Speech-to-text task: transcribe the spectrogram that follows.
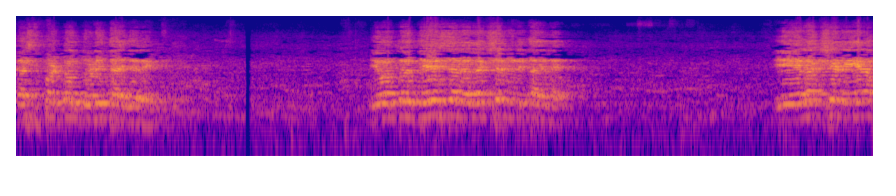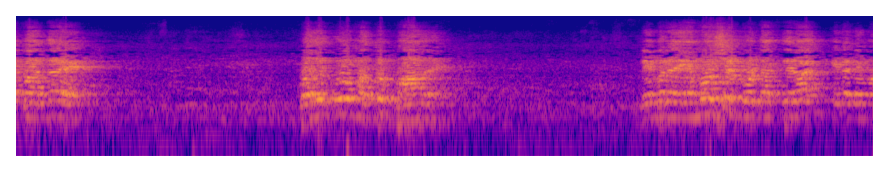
ಕಷ್ಟಪಟ್ಟು ದುಡಿತಾ ಇದ್ದೀರಿ. ಇವತ್ತು ದೇಶದಲ್ಲಿ ಎಲೆಕ್ಷನ್ ನಡೀತಾ ಇದೆ. ಈ ಎಲೆಕ್ಷನ್ ಏನಪ್ಪಾ ಅಂದ್ರೆ ಬದುಕು ಮತ್ತು ಭಾವನೆ. ನಿಮ್ಮನ್ನ ಎಮೋಷನ್ ವೋಟ್ ಹಾಕ್ತೀರಾ ಇಲ್ಲ ನಿಮ್ಮ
